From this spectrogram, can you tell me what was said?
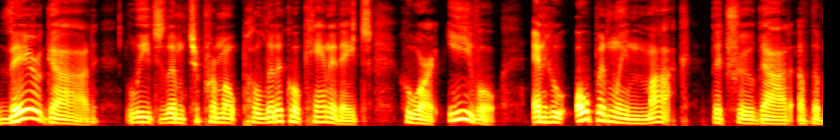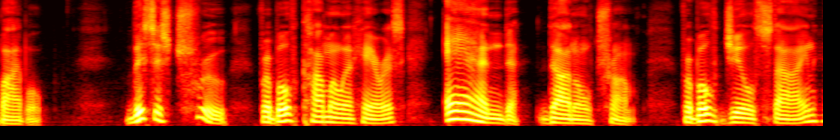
Their God leads them to promote political candidates who are evil and who openly mock the true God of the Bible. This is true for both Kamala Harris and Donald Trump, for both Jill Stein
